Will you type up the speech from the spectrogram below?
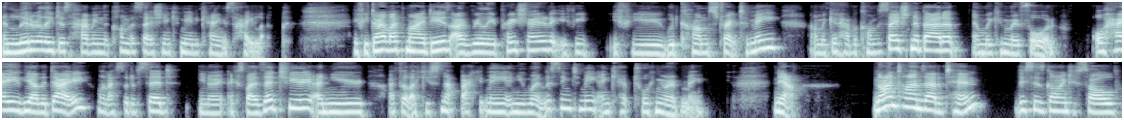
And literally just having the conversation and communicating is, hey, look, if you don't like my ideas, I really appreciate it. If you if you would come straight to me and we could have a conversation about it and we can move forward. Or hey, the other day when I sort of said you know, XYZ to you, and you, I felt like you snapped back at me and you weren't listening to me and kept talking over me. Now, nine times out of 10, this is going to solve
